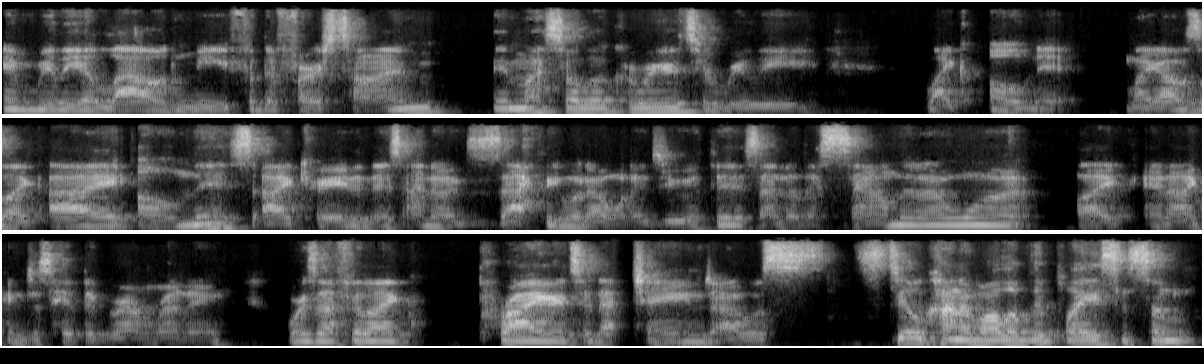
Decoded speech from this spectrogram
and really allowed me for the first time in my solo career to really like own it. Like I was like, I own this. I created this. I know exactly what I want to do with this. I know the sound that I want. Like, and I can just hit the ground running. Whereas I feel like prior to that change, I was still kind of all over the place. And some,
